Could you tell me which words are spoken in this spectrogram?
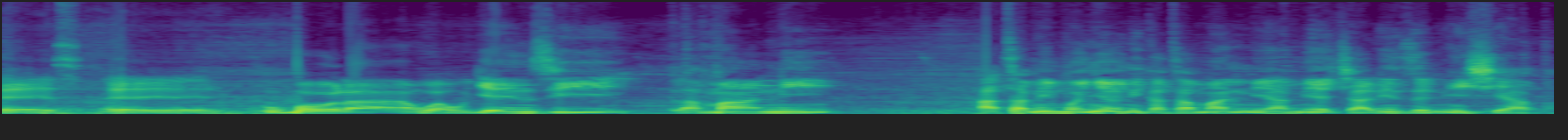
e, e, ubora wa ujenzi, ramani. Hata mimi mwenyewe nikatamani nihamie Chalinze niishi hapa.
